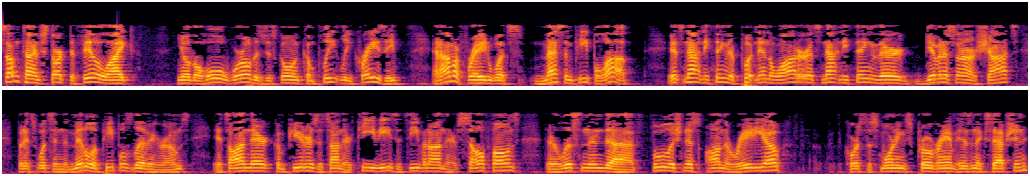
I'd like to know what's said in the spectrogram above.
sometimes start to feel like you know the whole world is just going completely crazy and I'm afraid what's messing people up it's not anything they're putting in the water. It's not anything they're giving us in our shots, but it's what's in the middle of people's living rooms. It's on their computers. It's on their TVs. It's even on their cell phones. They're listening to foolishness on the radio. Of course, this morning's program is an exception,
